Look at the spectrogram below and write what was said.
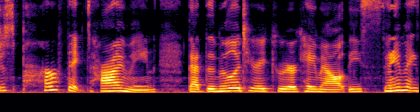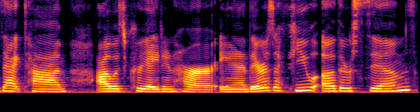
just perfect timing that the military career came out the same exact time I was creating her. And there's a few other Sims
